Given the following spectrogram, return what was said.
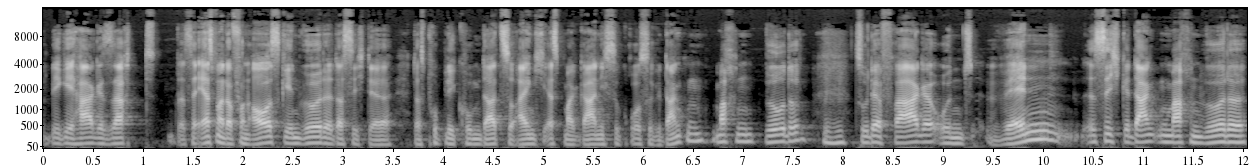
BGH gesagt, dass er erstmal davon ausgehen würde, dass sich der, das Publikum dazu eigentlich erstmal gar nicht so große Gedanken machen würde mhm. zu der Frage. Und wenn es sich Gedanken machen würde,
